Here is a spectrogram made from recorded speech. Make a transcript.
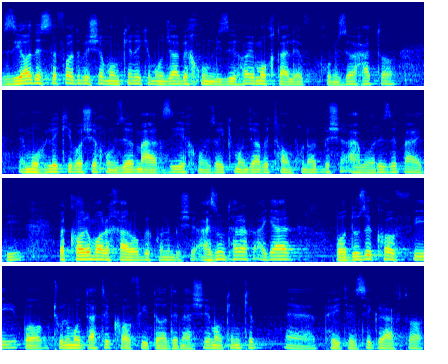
زیاد استفاده بشه ممکنه که منجر به خونریزی های مختلف خونریزی حتی مهلکی باشه خونریزی مغزی خونریزی که منجر به tamponade بشه عوارض بعدی و کار ما رو خراب بکنه بشه. از اون طرف اگر با دوز کافی با طول مدت کافی داده نشه ممکنه که patency graft ها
